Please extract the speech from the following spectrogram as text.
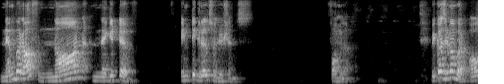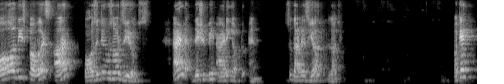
number of non-negative integral solutions formula. Because remember, all these powers are positives or zeros and they should be adding up to n. So that is your logic. Okay,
